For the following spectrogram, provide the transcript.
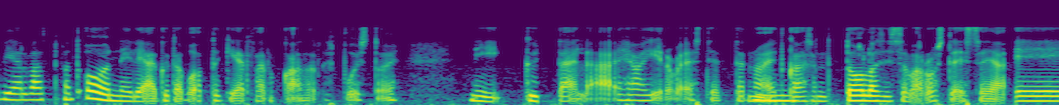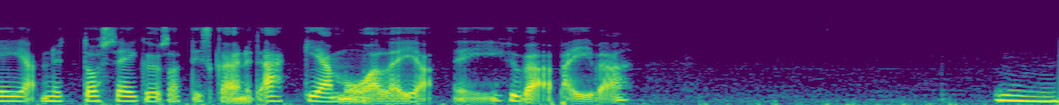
vielä välttämättä ole 40 vuotta kiertänyt kansallispuistoja, niin kyttäillään ihan hirveästi, että no mm. et kai sä nyt tollasissa varusteissa ja ei, ja nyt tossa ei kyllä saa tiskaa ja nyt äkkiä muualle ja ei hyvää päivää. Mm.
